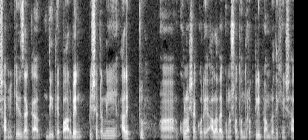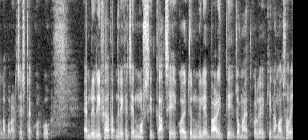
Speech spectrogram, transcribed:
স্বামীকে জাকাত দিতে পারবেন। বিষয়টা নিয়ে আরেকটু খোলাসা করে আলাদা কোনো স্বতন্ত্র ক্লিপ আমরা দেখি ইনশাআল্লাহ বলার চেষ্টা করব। এমনি রিফাত, আপনি লিখেছেন মসজিদ কাছে, কয়েকজন মিলে বাড়িতে জমায়েত করলে কি নামাজ হবে?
